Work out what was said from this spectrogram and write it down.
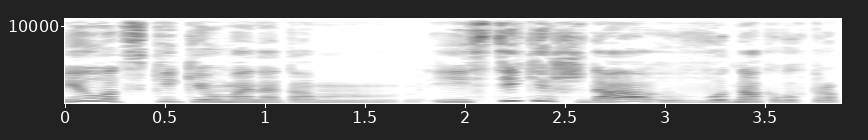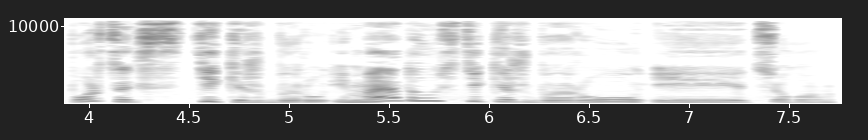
І от скільки у мене там і стільки ж да, в однакових пропорціях, стільки ж беру і меду, стільки ж беру і цього,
